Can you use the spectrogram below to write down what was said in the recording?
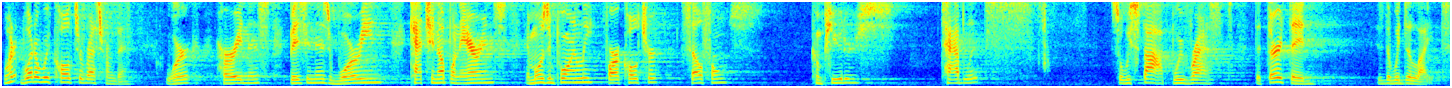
What, what are we called to rest from then? Work, hurriness, busyness, worrying, catching up on errands, and most importantly, for our culture, cell phones, computers, tablets. So we stop, we rest. The third thing is that we delight.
